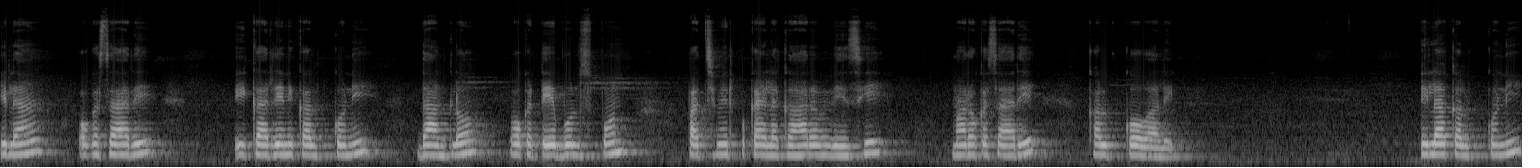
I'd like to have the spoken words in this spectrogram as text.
ఇలా ఒకసారి ఈ కర్రీని కలుపుకొని దాంట్లో ఒక టేబుల్ స్పూన్ పచ్చిమిరపకాయల కారం వేసి మరొకసారి కలుపుకోవాలి. ఇలా కలుపుకొని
